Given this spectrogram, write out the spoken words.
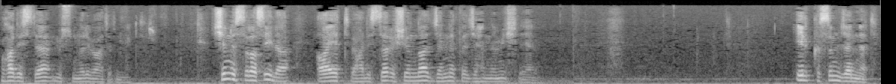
Bu hadiste Müslümler rivayet edilmektedir. Şimdi sırasıyla ayet ve hadisler ışığında cennet ve cehennemi işleyelim. İlk kısım cennet.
